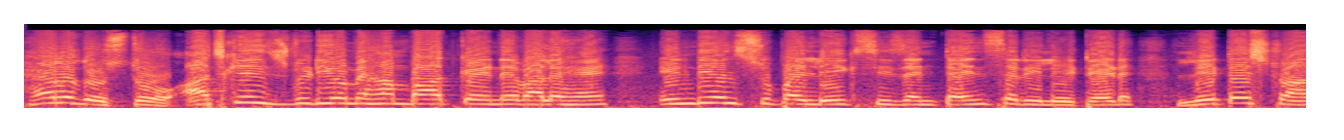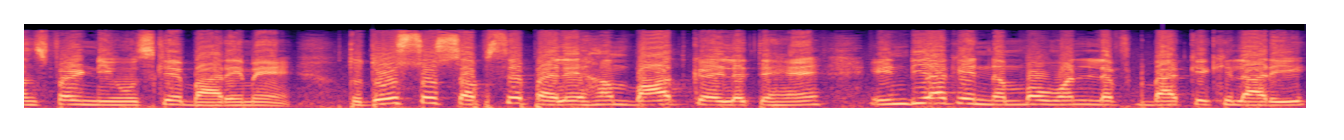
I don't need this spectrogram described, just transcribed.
हेलो दोस्तों, आज के इस वीडियो में हम बात करने वाले हैं इंडियन सुपर लीग सीज़न 10 से रिलेटेड लेटेस्ट ट्रांसफ़र न्यूज़ के बारे में। तो दोस्तों, सबसे पहले हम बात कर लेते हैं इंडिया के नंबर वन लेफ़्ट बैक के खिलाड़ी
